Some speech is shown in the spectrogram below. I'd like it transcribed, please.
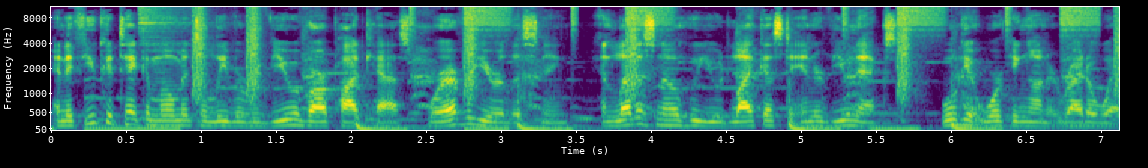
And if you could take a moment to leave a review of our podcast wherever you're listening and let us know who you would like us to interview next, we'll get working on it right away.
